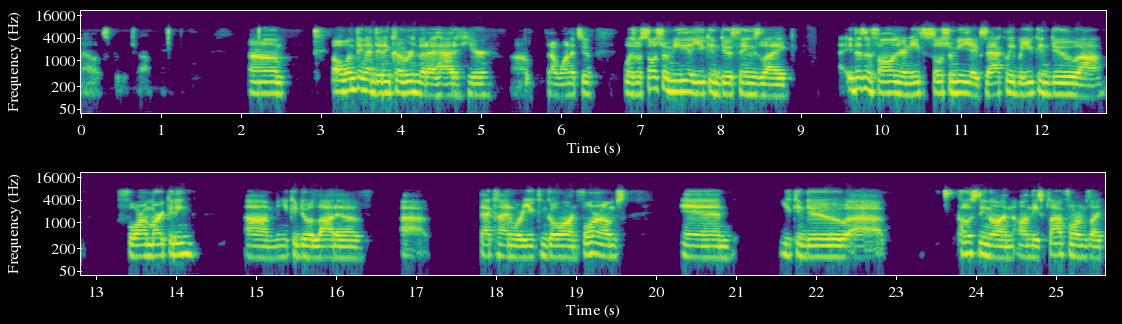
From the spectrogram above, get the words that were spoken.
That looks pretty choppy. Um, oh, one thing I didn't cover that I had here um, that I wanted to was with social media, you can do things like it doesn't fall underneath social media exactly, but you can do uh, forum marketing, um, and you can do a lot of uh, that kind where you can go on forums and you can do uh, posting on on these platforms like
